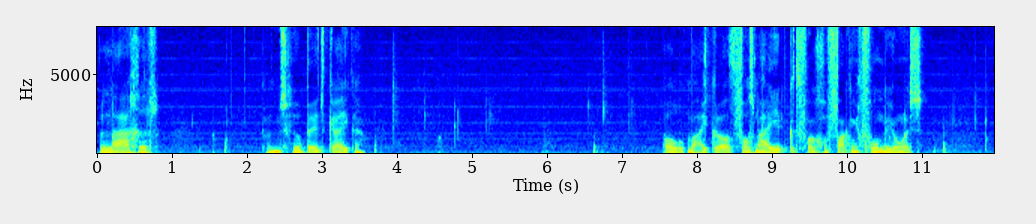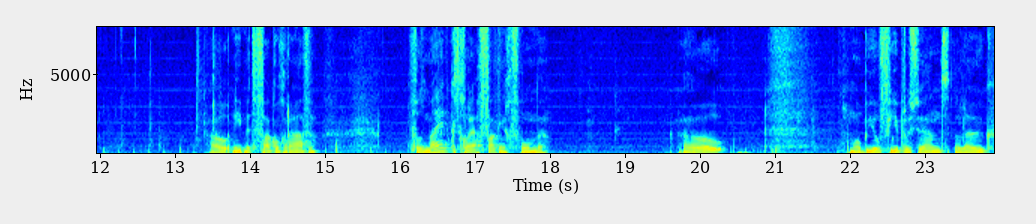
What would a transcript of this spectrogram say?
lager. Kan ik misschien wel beter kijken. Oh my god, volgens mij heb ik het gewoon fucking gevonden, jongens. Oh, niet met de fakkel graven. Volgens mij heb ik het gewoon echt fucking gevonden. Oh. Mobiel 4%, leuk.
